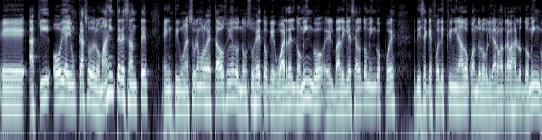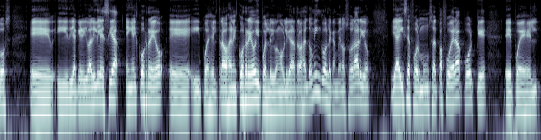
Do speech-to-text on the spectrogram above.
Eh, aquí hoy hay un caso de lo más interesante en el Tribunal Supremo de los Estados Unidos, donde un sujeto que guarda el domingo, él va a la iglesia los domingos, pues dice que fue discriminado cuando lo obligaron a trabajar los domingos eh, y día que iba a la iglesia en el correo eh, y pues él trabaja en el correo y pues lo iban a obligar a trabajar domingo, le cambiaron su horario y ahí se formó un salpa afuera porque pues él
